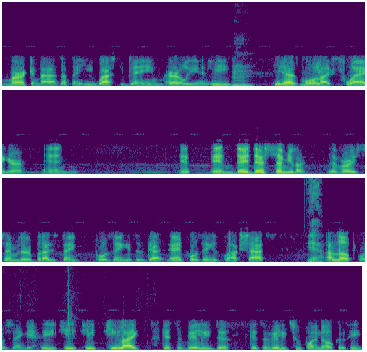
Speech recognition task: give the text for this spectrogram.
Americanized. I think he watched the game early and he Mhm. he has more like swagger and and they they're similar. They're very similar, but I just think Porzingis has got and Porzingis block shots. Yeah. I love Porzingis. He he he he like Skizavili, just Skizavili 2.0 because he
